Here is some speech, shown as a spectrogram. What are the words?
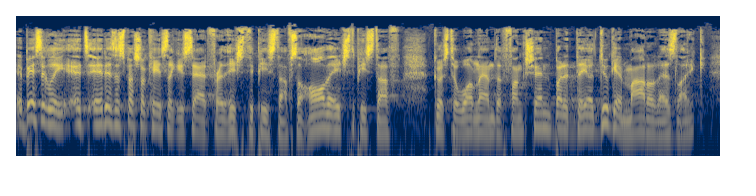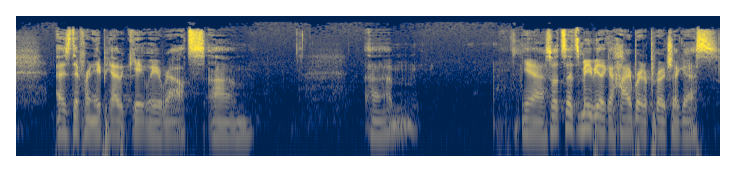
It basically it's, it is a special case, like you said, for the HTTP stuff. So all the HTTP stuff goes to one Lambda function, but they do get modeled as like as different API gateway routes. Um, um, yeah, so it's it's maybe like a hybrid approach, I guess.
